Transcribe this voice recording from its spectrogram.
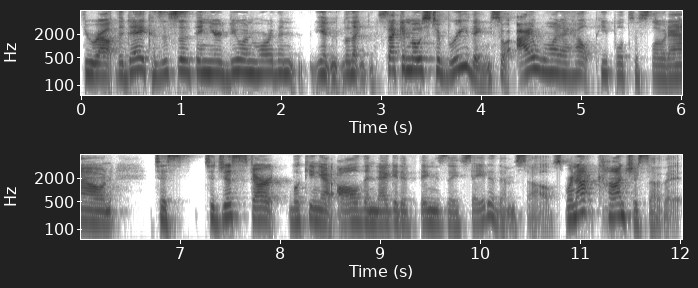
throughout the day because this is the thing you're doing more than you know, like second most to breathing so i want to help people to slow down to to just start looking at all the negative things they say to themselves. We're not conscious of it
